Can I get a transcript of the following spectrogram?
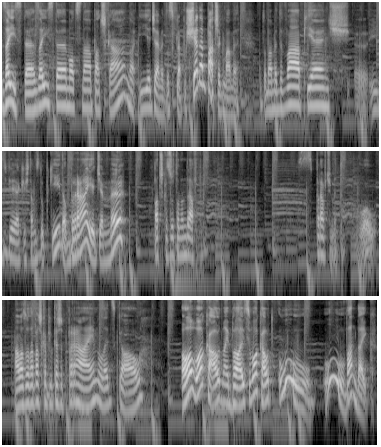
Zaiste, zaiste mocna paczka. No i jedziemy do sklepu. 7 paczek mamy. No to mamy 2, 5 yy, i dwie jakieś tam zdóbki. Dobra, jedziemy. Paczka z żetonem draftu. Sprawdźmy to. Wow. Mała złota paczka piłkarzy Prime, let's go. O, walkout, my boys, walkout. Uuu, uuu, Van Dijk.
